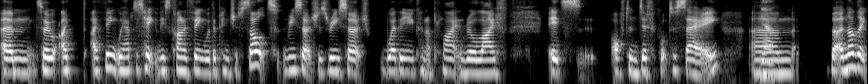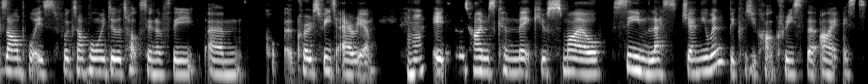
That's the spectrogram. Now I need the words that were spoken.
Um, so I, I think we have to take this kind of thing with a pinch of salt. Research is research. Whether you can apply it in real life, it's often difficult to say. Um, yeah. But another example is, for example, when we do the toxin of the um, uh, crow's feet area, mm-hmm. it sometimes can make your smile seem less genuine because you can't crease the eyes.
